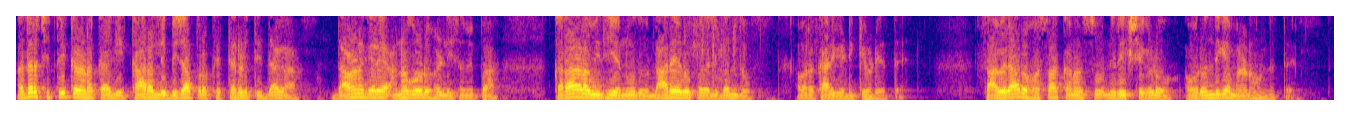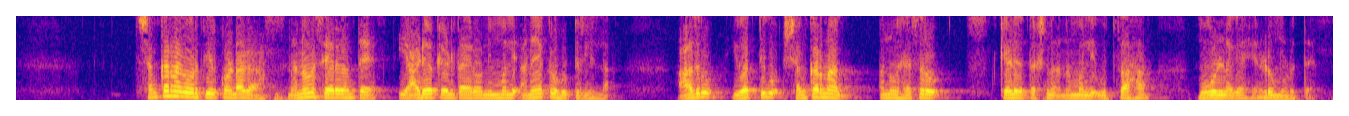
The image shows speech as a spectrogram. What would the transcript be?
ಅದರ ಚಿತ್ರೀಕರಣಕ್ಕಾಗಿ ಕಾರಲ್ಲಿ ಬಿಜಾಪುರಕ್ಕೆ ತೆರಳುತ್ತಿದ್ದಾಗ ದಾವಣಗೆರೆ ಅನಗೋಡು ಹಳ್ಳಿ ಸಮೀಪ ಕರಾಳ ವಿಧಿ ಎನ್ನುವುದು ಲಾರಿಯ ರೂಪದಲ್ಲಿ ಬಂದು ಅವರ ಕಾರಿಗೆ ಡಿಕ್ಕಿ ಹೊಡೆಯುತ್ತೆ. ಸಾವಿರಾರು ಹೊಸ ಕನಸು ನಿರೀಕ್ಷೆಗಳು ಅವರೊಂದಿಗೆ ಮರಣ ಹೊಂದುತ್ತೆ. ಶಂಕರ್ನಾಗ್ ಅವರು ತೀರ್ಕೊಂಡಾಗ ನನ್ನನ್ನು ಸೇರಿದಂತೆ ಈ ಆಡಿಯೋ ಕೇಳ್ತಾ ಇರೋ ನಿಮ್ಮಲ್ಲಿ ಅನೇಕರು ಹುಟ್ಟಿರಲಿಲ್ಲ. ಆದರೂ ಇವತ್ತಿಗೂ ಶಂಕರ್ನಾಗ್ ಅನ್ನೋ ಹೆಸರು ಕೇಳಿದ ತಕ್ಷಣ ನಮ್ಮಲ್ಲಿ ಉತ್ಸಾಹ, ಮುಗುಳ್ನಗೆ ಎರಡೂ ಮೂಡುತ್ತೆ.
